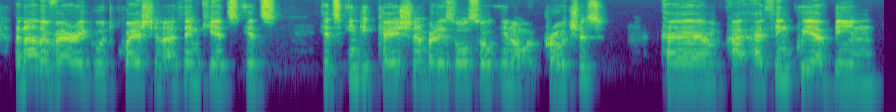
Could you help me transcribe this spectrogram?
another very good question. I think it's it's it's indication, but it's also you know approaches. Um, I, I, think we have been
